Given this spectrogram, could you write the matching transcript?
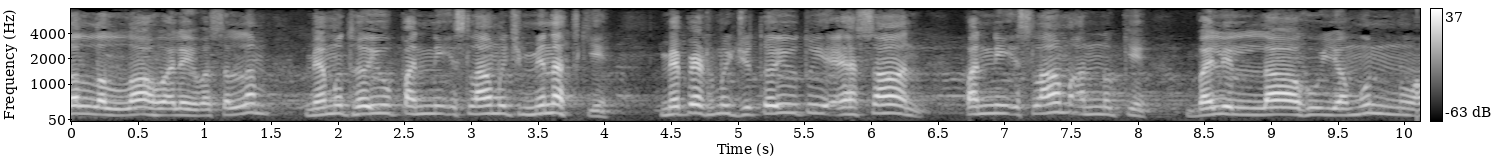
सल्लल्लाहु अलैहि वसल्लम मे मु थयू पन्नी इस्लामच मिन्नत की मे पे मु जितयू तुह एहसान पन्नी इस्लाम अन्नु की बलिल्लाहु यमुन्नु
